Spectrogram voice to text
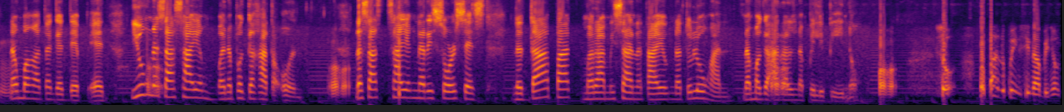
Mm. ng mga taga-DepEd. Yung nasasayang ba na pagkakataon, Oho. nasasayang na resources na dapat marami sana tayong natulungan na mag-aaral na Pilipino. Oo. So, paano po yung sinabi nyo,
